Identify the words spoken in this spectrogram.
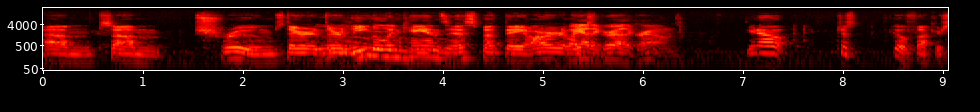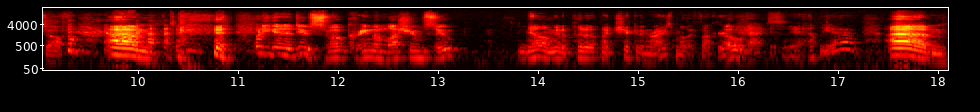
um, some shrooms. They're they're legal in Kansas, but they are like yeah, they grow out of the ground. you know, just go fuck yourself. um, What are you gonna do? Smoke cream and mushroom soup? no, I'm gonna put it with my chicken and rice, motherfucker. Oh, nice. Yeah, hell yeah. Um.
